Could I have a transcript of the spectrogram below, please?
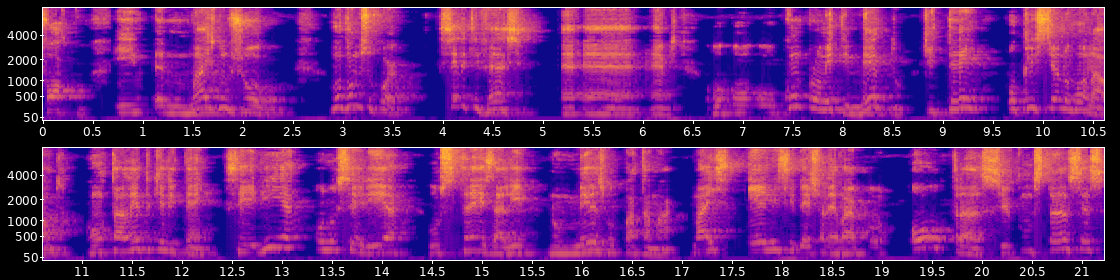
foco e é, mais no jogo. Vamos supor, se ele tivesse é, o, o, o comprometimento que tem o Cristiano Ronaldo, com o talento que ele tem, seria ou não seria os três ali no mesmo patamar. Mas ele se deixa levar por outras circunstâncias,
